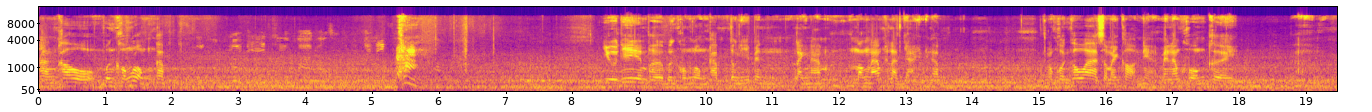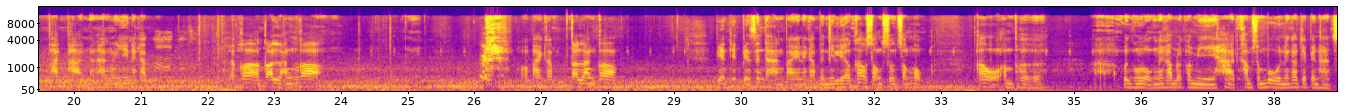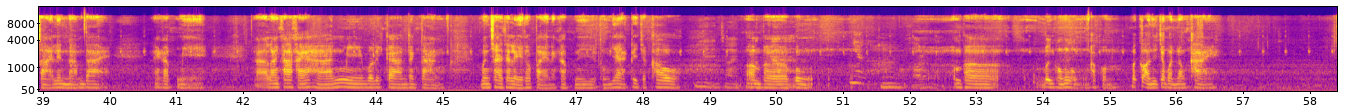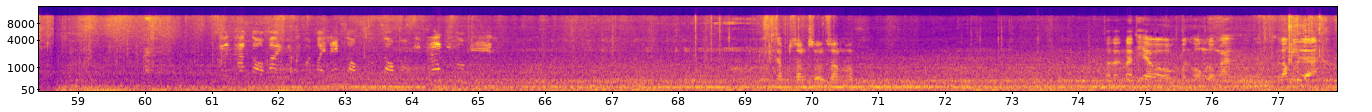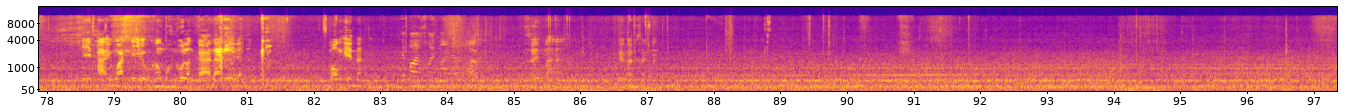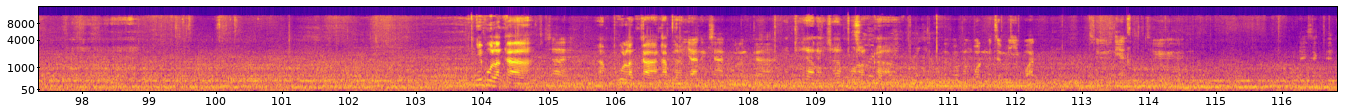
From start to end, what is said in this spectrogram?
ทางเข้าบึงของหลงครับ อยู่ที่อำเภอบึงของหลงครับ ตรงนี้เป็นแหล่งน้ำหนองน้ำขนาดใหญ่นะครับบางคนเขาว่าสมัยก่อนเนี่ย แม่น้ำโขงเคยพัดผ่านมาทางตรงนี้นะครับ แล้วก็ตอนหลังก็ขออภัยครับ ตอนหลังก็ ปลี่ยนทิศเปลี่ยนเส้นทางไปนะครับเดี๋ยวนี้เลี้ยวเข้า 2026 เข้าอำเภออ่าบึงคงหลงนะครับ แล้วก็มีหาดคำสมบูรณ์นะครับ จะเป็นหาดทรายเล่นน้ำได้นะครับ มีอ่าร้านค้าขายอาหารมีบริการต่างๆเหมือนชายทะเลทั่วไปนะครับ นี่อยู่ตรงแยกที่จะเข้าใช่อำเภอบึงเนี่ยเหรอเขาเลยอำเภอบึงของหลงครับผม เมื่อก่อนอยู่จังหวัดหนองคาย เดินทางต่อไปบนถนนหมายเลข202อีก5กิโลเมตร ครับสองศูนย์สองหก ตอนนั้นมาเที่ยวบึงโขงหลงอะล่องเรือ ที่ถ่ายวันที่อยู่ข้างบนบูลังกาได้เลยอะ มองเห็นอะ พี่บอยเคยมาแล้วเหรอ เคยมาเคยมาครั้งหนึ่ง นี่ภู ลังกาใช่ครับภูลังกาครับอุนะทยานแห่งชาติบูลังกา อุทยานแห่งชาติภูลังกาแล้วก็ข้างบนมันจะมีวัดชื่อเนี้ยชื่ออะไรสักอย่าง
